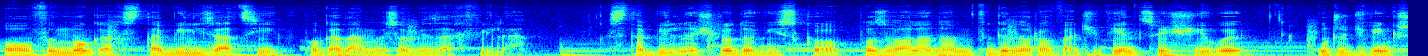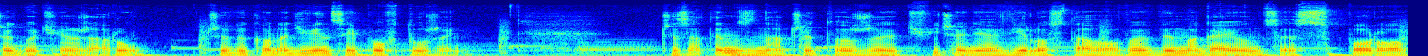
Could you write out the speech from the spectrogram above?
o wymogach stabilizacji pogadamy sobie za chwilę. Stabilne środowisko pozwala nam wygenerować więcej siły, użyć większego ciężaru czy wykonać więcej powtórzeń. Czy zatem znaczy to, że ćwiczenia wielostawowe wymagające sporo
